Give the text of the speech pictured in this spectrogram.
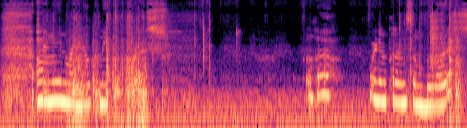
I need my milk makeup brush. Okay. We're gonna put on some blush.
